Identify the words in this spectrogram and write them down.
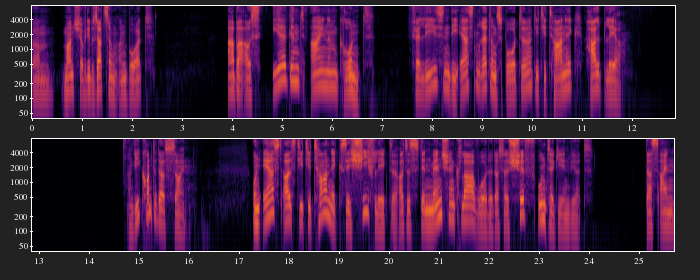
ähm, manche, für die Besatzung an Bord. Aber aus irgendeinem Grund verließen die ersten Rettungsboote die Titanic halb leer. Und wie konnte das sein? Und erst als die Titanic sich schief legte, als es den Menschen klar wurde, dass das Schiff untergehen wird, dass ein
